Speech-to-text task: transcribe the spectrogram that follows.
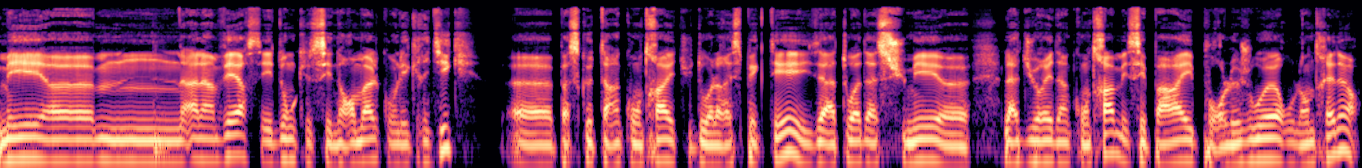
Mais à l'inverse, et donc c'est normal qu'on les critique. Euh, parce que tu as un contrat et tu dois le respecter. Et à toi d'assumer euh, la durée d'un contrat, mais c'est pareil pour le joueur ou l'entraîneur.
